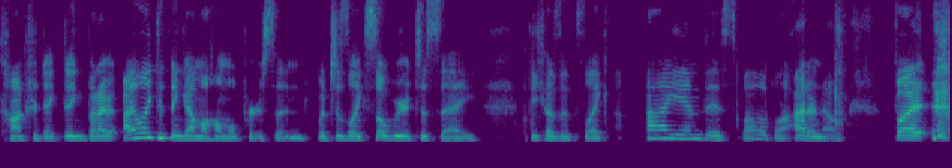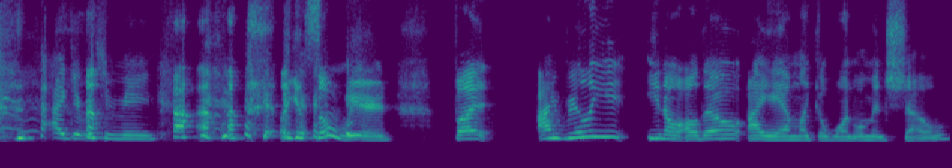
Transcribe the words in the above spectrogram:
contradicting, but I, I like to think I'm a humble person, which is like so weird to say because it's like I am this, blah blah blah. I don't know. But I get what you mean. like it's so weird. But I really, you know, although I am like a one woman show,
